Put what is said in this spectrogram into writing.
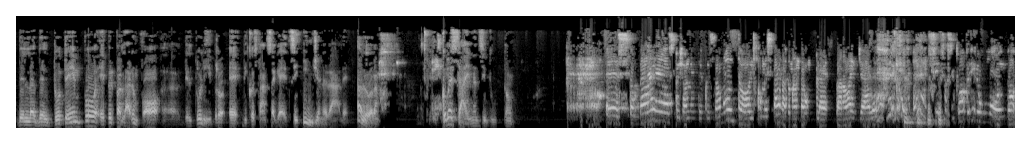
del, del, tuo tempo e per parlare un po' eh, del tuo libro e di Costanza Ghezzi in generale. Allora, come stai innanzitutto? Eh, sto bene, specialmente in questo momento. Il come stai è una domanda complessa, no? In genere. si, si può aprire un mondo.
